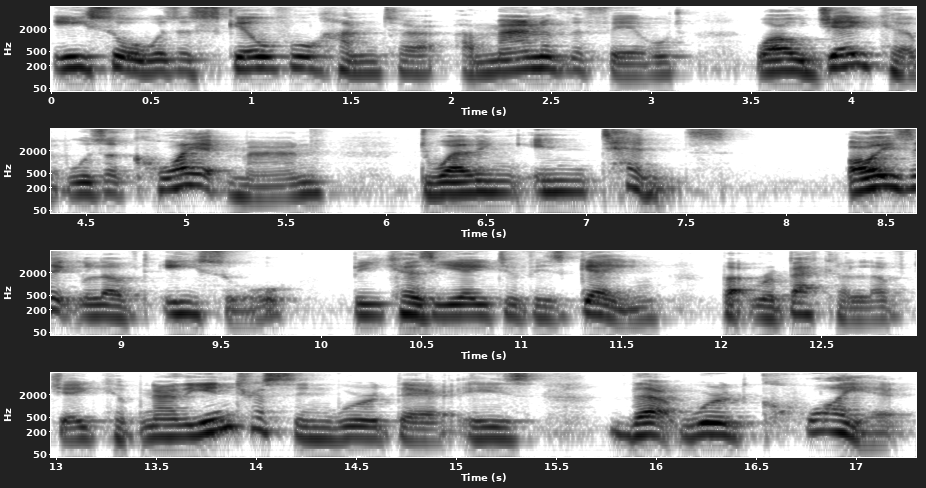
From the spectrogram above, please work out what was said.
Esau was a skillful hunter, a man of the field, while Jacob was a quiet man dwelling in tents. Isaac loved Esau because he ate of his game, but Rebekah loved Jacob. Now, the interesting word there is that word quiet.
